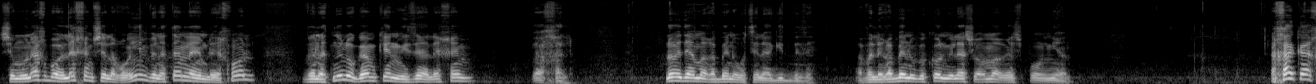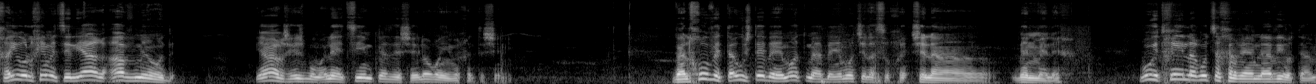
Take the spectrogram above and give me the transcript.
שמונח בו הלחם של הרועים, ונתן להם לאכול, ונתנו לו גם כן מזה הלחם, ואכל. לא יודע מה רבנו רוצה להגיד בזה, אבל לרבנו בכל מילה שהוא אמר יש פה עניין. אחר כך היו הולכים אצל יער עב מאוד. יער שיש בו מלא עצים כזה שלא רואים אחד את השני. והלכו וטעו שתי בהמות מהבהמות של, הסוח... של הבן מלך, והוא התחיל לרוץ אחריהם להביא אותם,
